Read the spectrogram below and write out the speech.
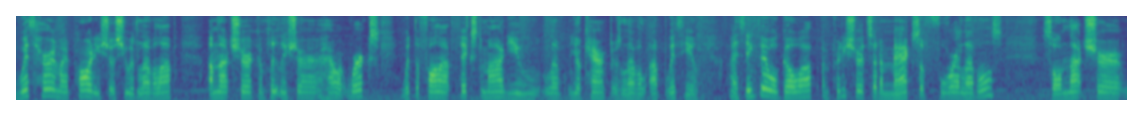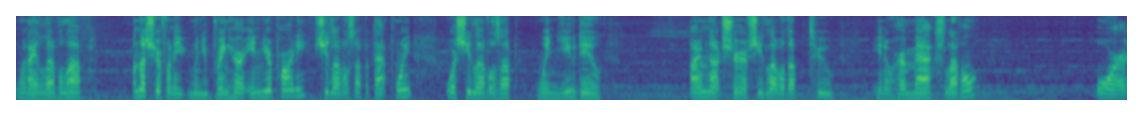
with her in my party so she would level up. I'm not sure, completely sure how it works. With the Fallout Fixt mod, you your characters level up with you. I think they will go up. I'm pretty sure it's at a max of four levels. So I'm not sure when I level up. I'm not sure if when, I, when you bring her in your party, she levels up at that point, or she levels up when you do. I'm not sure if she leveled up to, you know, her max level, or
